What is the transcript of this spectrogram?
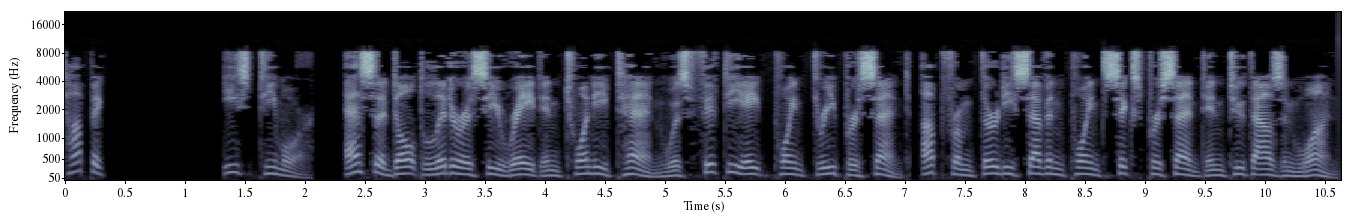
Topic: East Timor S adult literacy rate in 2010 was 58.3%, up from 37.6% in 2001.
